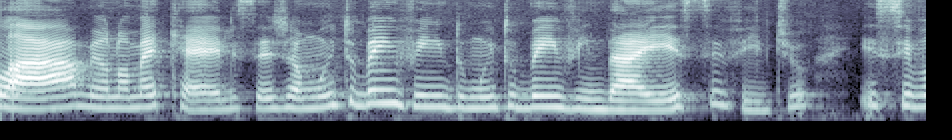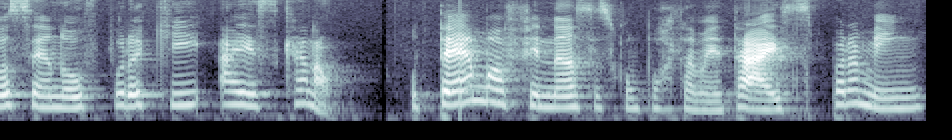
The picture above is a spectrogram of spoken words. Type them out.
Olá, meu nome é Kelly, seja muito bem-vindo, muito bem-vinda a esse vídeo e se você é novo por aqui, a esse canal. O tema finanças comportamentais, para mim,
